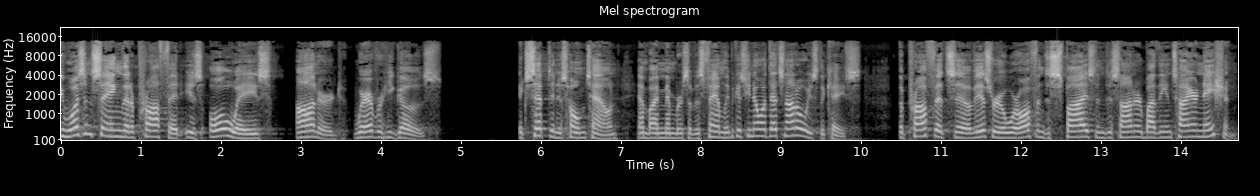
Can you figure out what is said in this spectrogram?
He wasn't saying that a prophet is always honored wherever he goes, except in his hometown and by members of his family, because you know what? That's not always the case. The prophets of Israel were often despised and dishonored by the entire nation.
